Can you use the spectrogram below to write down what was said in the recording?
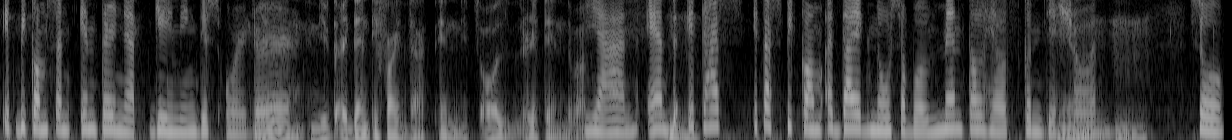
it becomes an internet gaming disorder. Yeah. And you've identified that and it's all written, di ba? Yan. And Mm. it has it has become a diagnosable mental health condition. Mm. So,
